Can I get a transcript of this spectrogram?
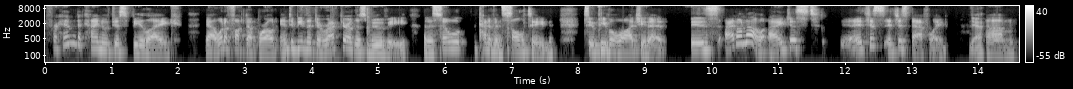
for him to kind of just be like, yeah, what a fucked up world, and to be the director of this movie that is so kind of insulting to people watching it is I don't know. I just it's just it's just baffling. Yeah. Um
